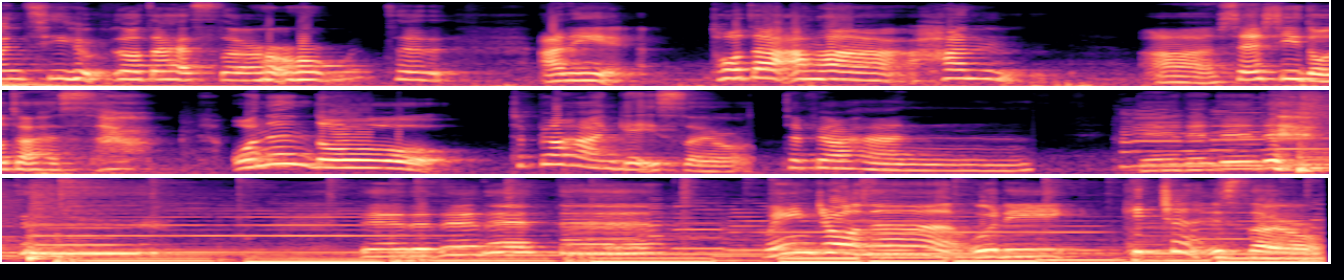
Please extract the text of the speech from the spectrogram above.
15분 치 도착했어요. 제- 아니 도착 아마 한 아, 3시 도착했어요. 오늘도 특별한 게 있어요. 특별한 데데데데드 왼쪽은 우리 kitchen 있어요.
